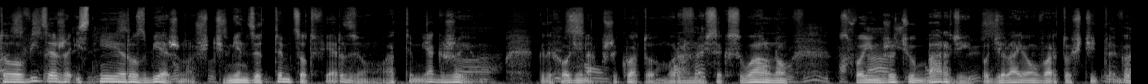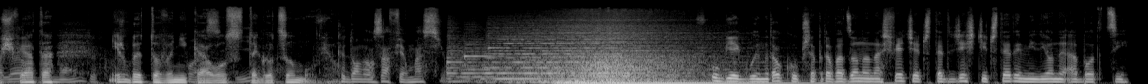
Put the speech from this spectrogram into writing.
to widzę, że istnieje rozbieżność między tym, co twierdzą, a tym, jak żyją. Gdy chodzi na przykład o moralność seksualną, w swoim życiu bardziej podzielają wartości tego świata, niż by to wynikało z tego, co mówią ubiegłym roku przeprowadzono na świecie 44 miliony aborcji.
